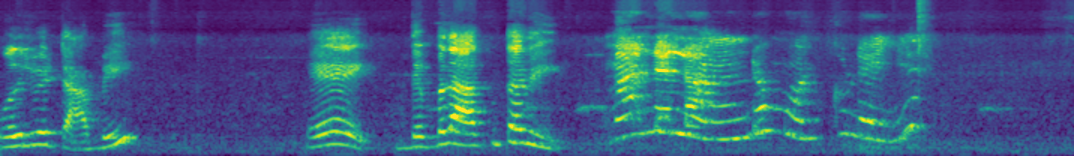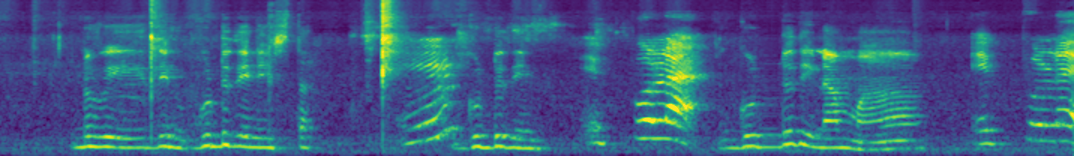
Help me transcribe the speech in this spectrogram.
వదిలిపెట్టు అభి. ఏ దెబ్బ తాకుతుంది. నువ్వు ఇది తిను గుడ్డు తిని ఇస్తా గుడ్డు తిని ఇప్పుడే. గుడ్డు తినమ్మా. ఇప్పుడే.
